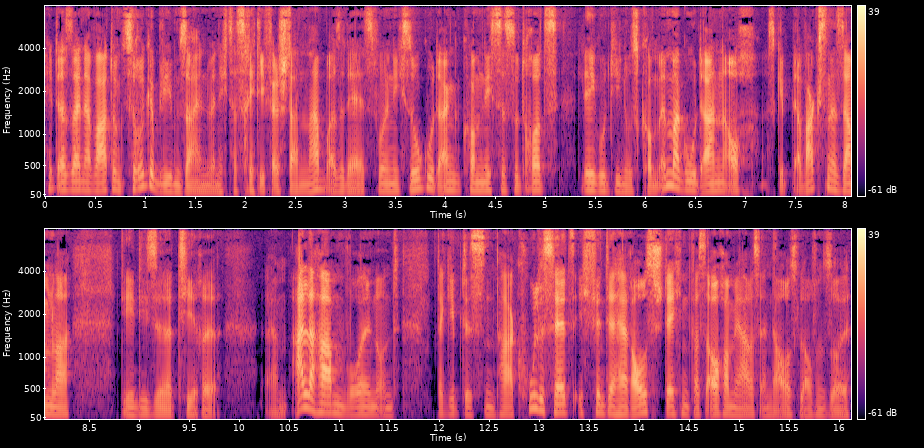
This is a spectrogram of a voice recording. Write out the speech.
hinter seiner Erwartung zurückgeblieben sein, wenn ich das richtig verstanden habe. Also der ist wohl nicht so gut angekommen. Nichtsdestotrotz, Lego-Dinos kommen immer gut an. Auch es gibt erwachsene Sammler, die diese Tiere ähm, alle haben wollen. Und da gibt es ein paar coole Sets. Ich finde ja herausstechend, was auch am Jahresende auslaufen soll.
